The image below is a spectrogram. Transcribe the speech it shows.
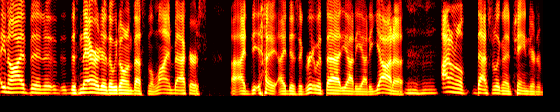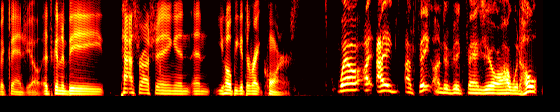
you know, I've been uh, this narrative that we don't invest in the linebackers. I, I, I, I disagree with that. Yada yada yada. Mm-hmm. I don't know if that's really going to change under Vic Fangio. It's going to be pass rushing, and and you hope you get the right corners. Well, I, I, I think under Vic Fangio, or I would hope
